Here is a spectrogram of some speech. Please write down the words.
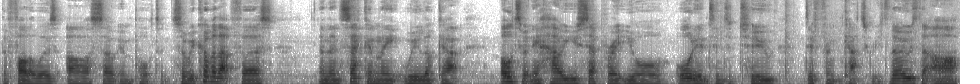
the followers are so important. So we cover that first. And then, secondly, we look at ultimately how you separate your audience into two different categories those that are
